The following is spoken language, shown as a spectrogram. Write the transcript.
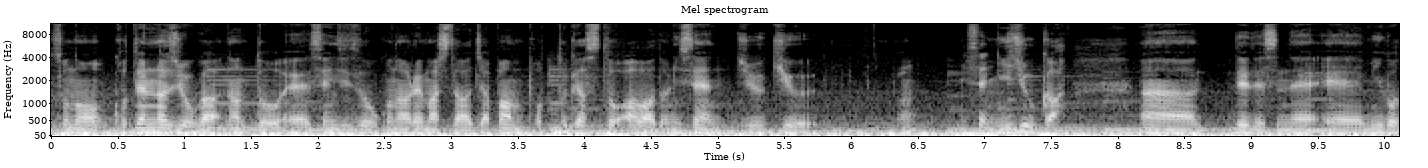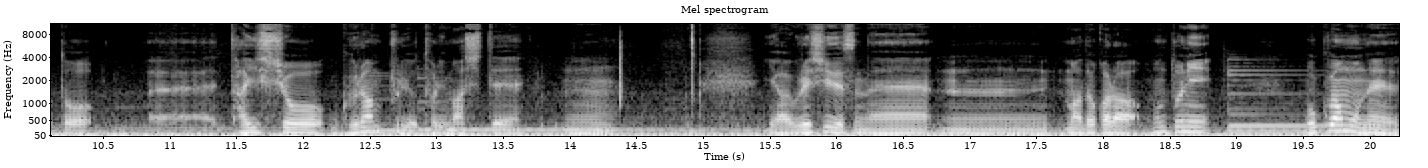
その古典ラジオがなんと、えー、先日行われましたジャパンポッドキャストアワード2019 2020か、でですね、えー、見事、えー、大賞グランプリを取りまして、うん、いや嬉しいですね。うん。まあだから本当に僕はもうね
